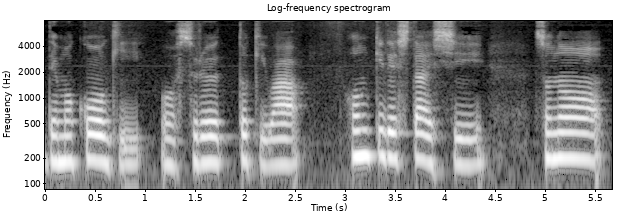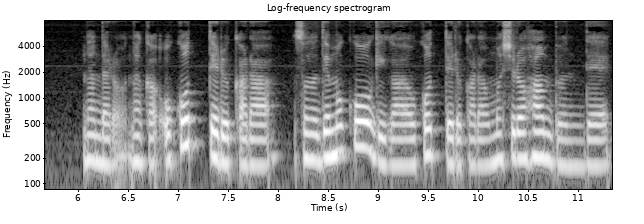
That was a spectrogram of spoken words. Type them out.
デモ抗議をする時は本気でしたいしそのなんだろうなんか怒ってるからそのデモ抗議が起こってるから面白半分で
